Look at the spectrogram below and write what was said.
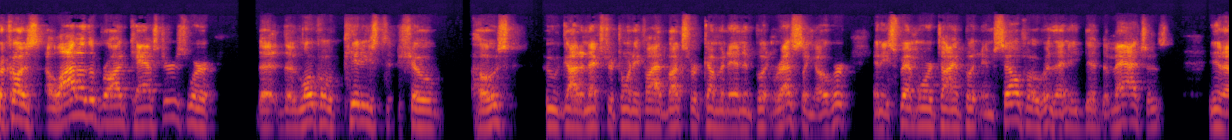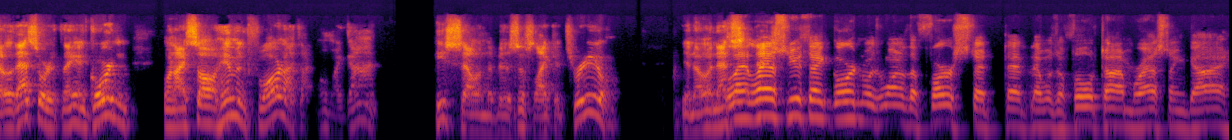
because a lot of the broadcasters were the, the local kiddies show host who got an extra 25 bucks for coming in and putting wrestling over. And he spent more time putting himself over than he did the matches, you know, that sort of thing. And Gordon, when I saw him in Florida, I thought, oh my God, he's selling the business like it's real. You know, and that's Les, you think Gordon was one of the first that that, that was a full-time wrestling guy?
